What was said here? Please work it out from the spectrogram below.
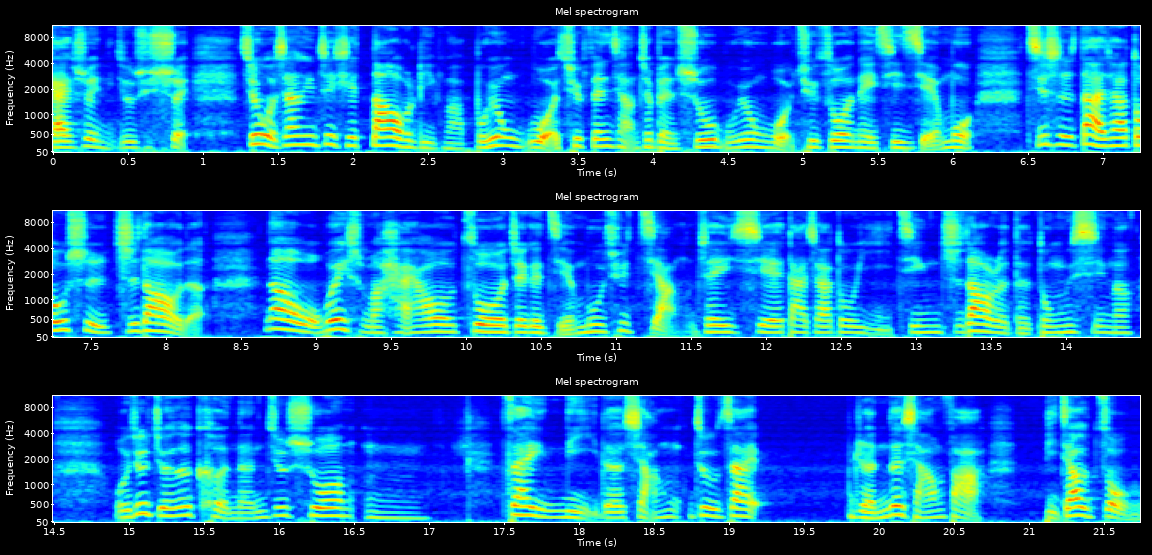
该睡你就去睡。其实我相信这些道理嘛，不用我去分享这本书，不用我去做那期节目，其实大家都是知道的。那我为什么还要做这个节目去讲这些大家都已经知道了的东西呢？我就觉得可能就说，嗯，在你的想就在人的想法比较走，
